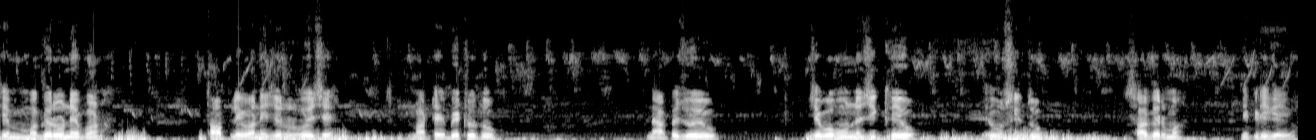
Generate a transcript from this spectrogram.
તેમ મગરોને પણ તાપ લેવાની જરૂર હોય છે. માટે બેઠું હતું ને આપણે જોયું, જેવો હું નજીક ગયો, એવું સીધું સાગરમાં નીકળી ગયું.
